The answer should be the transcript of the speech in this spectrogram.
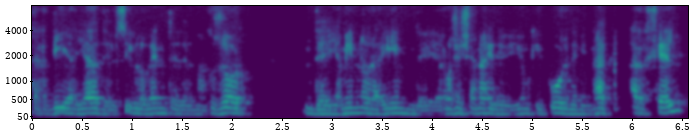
tardía ya del siglo XX del Magzor de Yamin Noraim, de Rosh Hashanah y de Yom de Minhag Argel,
